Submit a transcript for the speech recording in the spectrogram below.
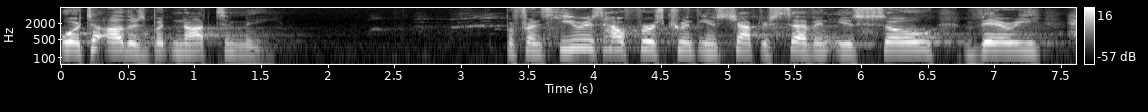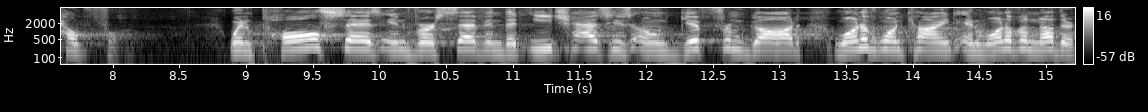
or to others, but not to me. But friends, here is how 1 Corinthians chapter 7 is so very helpful. When Paul says in verse 7 that each has his own gift from God, one of one kind and one of another,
